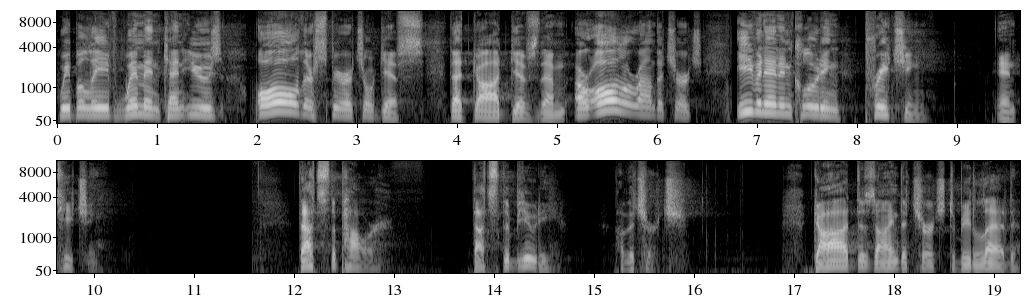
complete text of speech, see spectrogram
we believe women can use all their spiritual gifts that God gives them, are all around the church, even in including preaching and teaching. That's the power. That's the beauty of the church. God designed the church to be led,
